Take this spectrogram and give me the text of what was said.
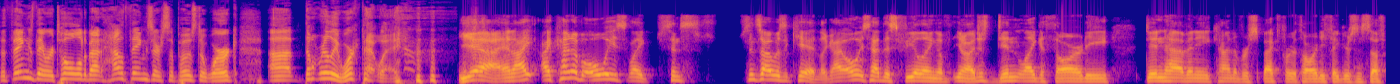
the things they were told about how things are supposed to work uh, don't really work that way. yeah, and I I kind of always like since since I was a kid, like I always had this feeling of you know I just didn't like authority didn't have any kind of respect for authority figures and stuff.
